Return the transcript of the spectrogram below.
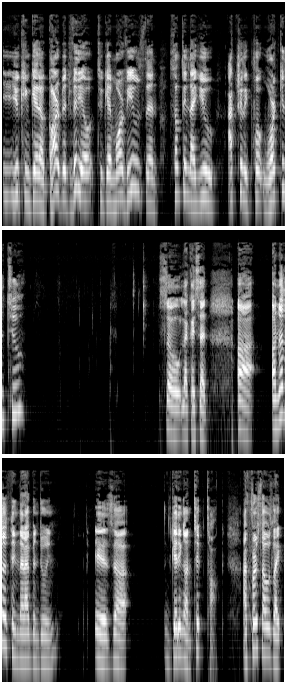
you can get a garbage video to get more views than something that you actually put work into so like I said, uh, another thing that I've been doing is uh, getting on TikTok. At first, I was like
